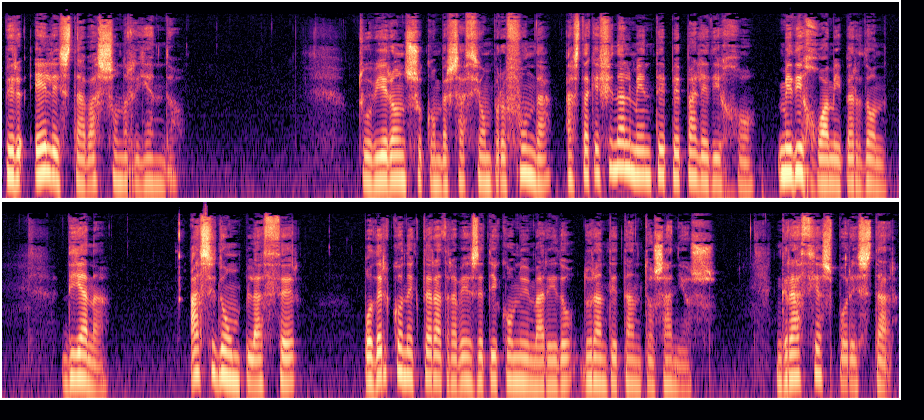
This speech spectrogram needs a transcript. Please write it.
Pero él estaba sonriendo. Tuvieron su conversación profunda hasta que finalmente Pepa le dijo, me dijo a mí, perdón, Diana, ha sido un placer poder conectar a través de ti con mi marido durante tantos años gracias por estar.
